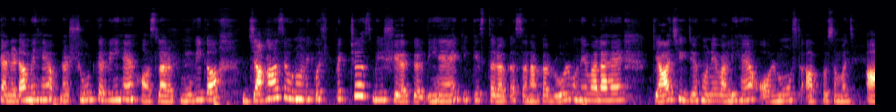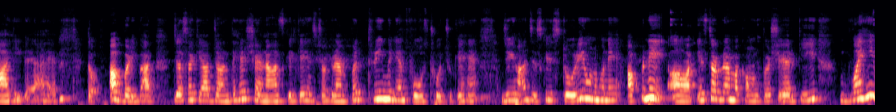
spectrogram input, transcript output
कनाडा में है, अपना शूट कर रही हैं हौसला रख मूवी का, जहाँ से उन्होंने कुछ पिक्चर्स भी शेयर कर दी हैं कि किस तरह का सना का रोल होने वाला है, क्या चीज़ें होने वाली हैं ऑलमोस्ट आपको समझ आ ही गया है। तो अब बड़ी बात, जैसा कि आप जानते हैं, शहनाज गिल के इंस्टाग्राम पर थ्री मिलियन पोस्ट हो चुके हैं। जी हाँ जिसकी स्टोरी उन्होंने अपने इंस्टाग्राम अकाउंट पर शेयर की, वहीं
